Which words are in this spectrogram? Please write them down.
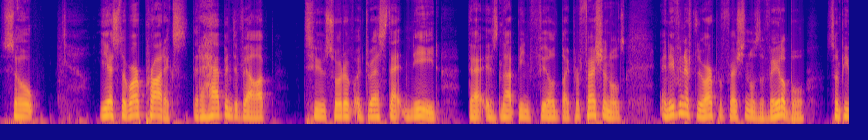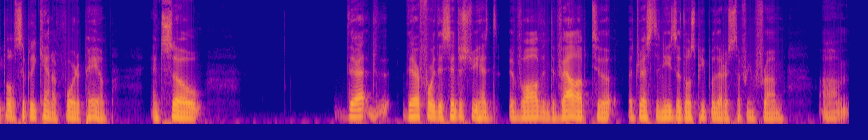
So, yes, there are products that have been developed to sort of address that need that is not being filled by professionals. And even if there are professionals available, some people simply can't afford to pay them. And so that therefore this industry has evolved and developed to address the needs of those people that are suffering from um,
